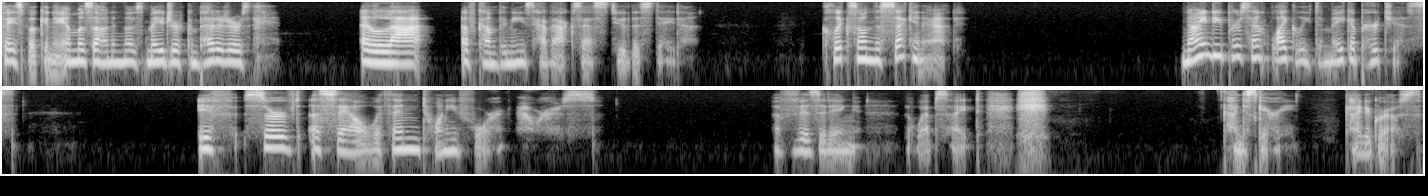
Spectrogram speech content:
Facebook and Amazon and those major competitors. A lot of companies have access to this data. Clicks on the second ad. 90% likely to make a purchase if served a sale within 24 hours of visiting the website kind of scary, kind of gross,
